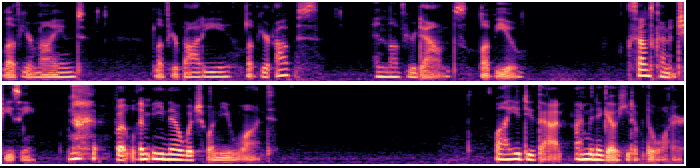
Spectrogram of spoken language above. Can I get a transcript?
Love your mind, love your body, love your ups, and love your downs. Love you. Sounds kind of cheesy, but let me know which one you want. While you do that, I'm going to go heat up the water.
